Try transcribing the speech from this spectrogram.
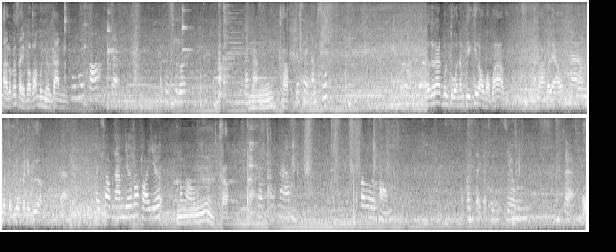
อ่าแล้วก็ใส่แบบว่าเหมือนเหมือนๆกันพูดให้เพราะจะก็จะชูรสแล้วก็อืมครับ จะใส่น้ำซุป เราจะได้บนตัวน้ำพริกที่เราแบบว่าวางไว้แล้วจ้ะ ให้มันผสมลงไปในเครื่องจ้ะใครชอบน้ำเยอะก็ขอเยอะเพราะเราอืมครับ ชอบซดน้ำแล้วก็โรยหอม แล้วก็ใส่กระเทียมเจียว จะโอ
